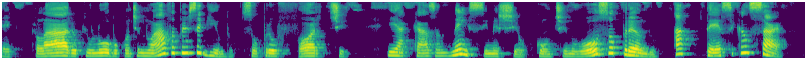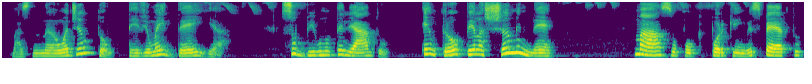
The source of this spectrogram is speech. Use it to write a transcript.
É claro que o lobo continuava perseguindo, soprou forte e a casa nem se mexeu. Continuou soprando até se cansar, mas não adiantou. Teve uma ideia. Subiu no telhado, entrou pela chaminé. Mas o porquinho esperto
